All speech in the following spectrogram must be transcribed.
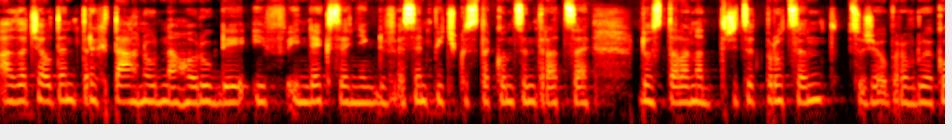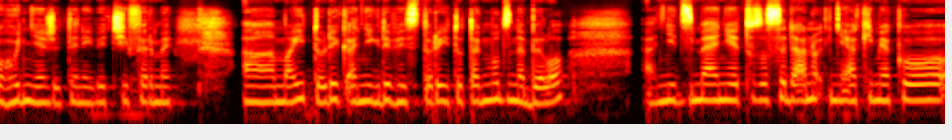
a začal ten trh táhnout nahoru, kdy i v indexech, někdy v S&P se ta koncentrace dostala na 30%, což je opravdu jako hodně, že ty největší firmy mají tolik a nikdy v historii to tak moc nebylo. A nicméně je to zase dáno nějakým jako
